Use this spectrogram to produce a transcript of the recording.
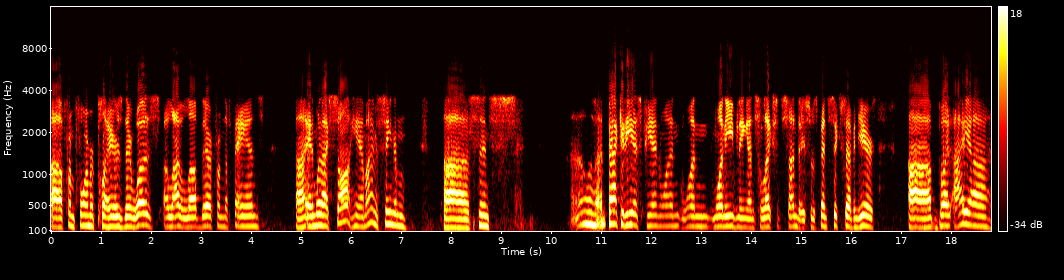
uh, from former players. There was a lot of love there from the fans. Uh, and when I saw him, I haven't seen him uh, since uh, back at ESPN one one one evening on Selection Sunday. So it's been six seven years. Uh, but I uh,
